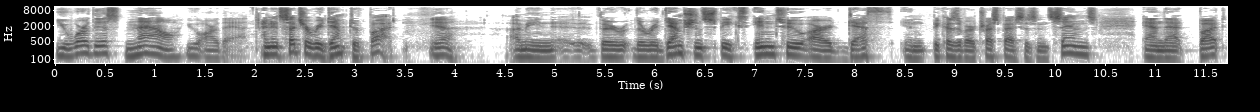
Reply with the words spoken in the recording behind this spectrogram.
You were this, now you are that. And it's such a redemptive but. Yeah. I mean, the the redemption speaks into our death in because of our trespasses and sins, and that but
